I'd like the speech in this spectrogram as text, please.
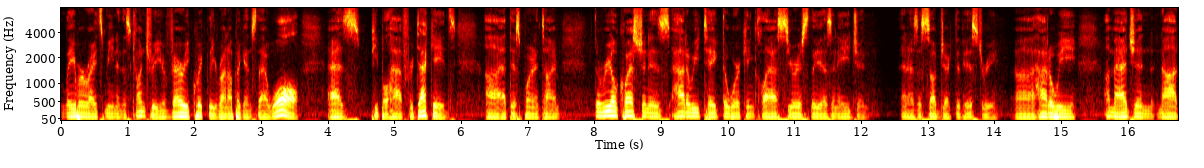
labor rights mean in this country, you very quickly run up against that wall as people have for decades uh, at this point in time. The real question is how do we take the working class seriously as an agent and as a subject of history? Uh, how do we imagine not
